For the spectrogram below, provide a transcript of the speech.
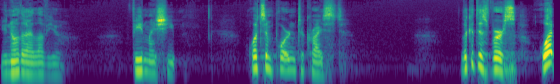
You know that I love you. Feed my sheep. What's important to Christ? Look at this verse. What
